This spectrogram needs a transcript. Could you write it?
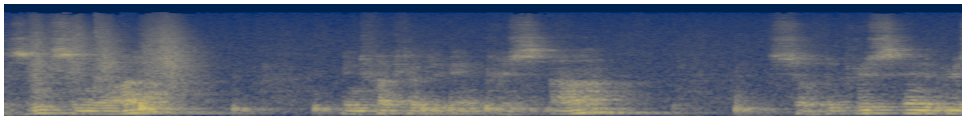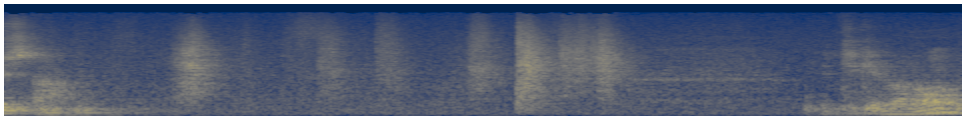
x moins n facteur de n plus 1 sur 2 plus n plus 1. est équivalent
